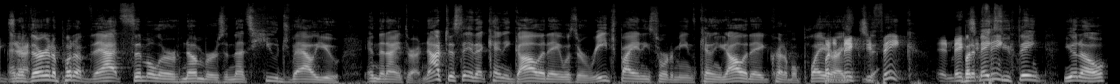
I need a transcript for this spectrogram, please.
Exactly. And if they're going to put up that similar of numbers, and that's huge value in the ninth round. Not to say that Kenny Golladay was a reach by any sort of means. Kenny Golladay, incredible player. but it I- makes you think. It makes but you it makes think. you think, you know,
